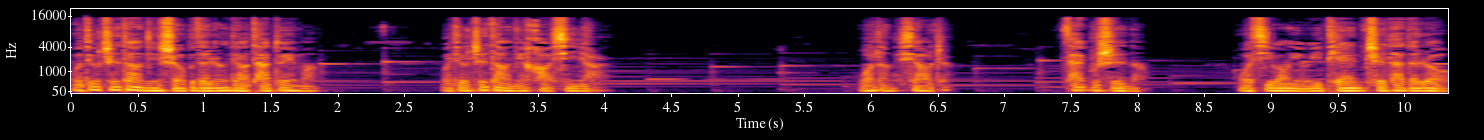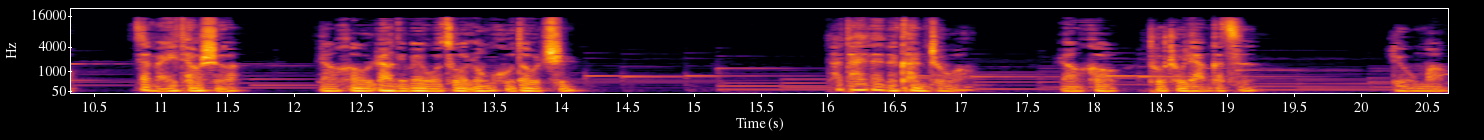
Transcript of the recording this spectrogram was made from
我就知道你舍不得扔掉他，对吗？我就知道你好心眼儿。我冷笑着，才不是呢。我希望有一天吃他的肉，再买一条蛇，然后让你为我做龙虎斗吃。他呆呆地看着我，然后吐出两个字：流氓。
